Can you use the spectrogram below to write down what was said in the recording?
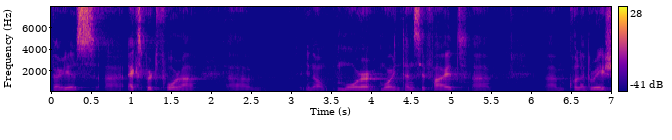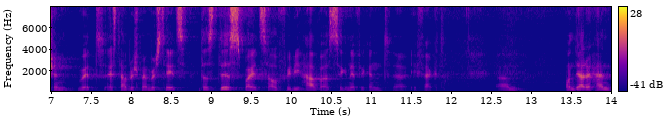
various uh, expert fora, you know, more, more intensified uh, um, collaboration with established member states, does this by itself really have a significant uh, effect? Um, on the other hand,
